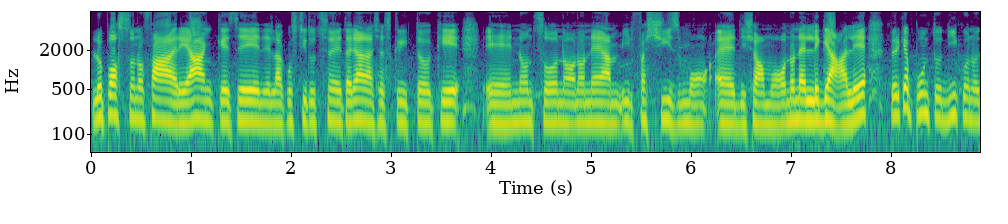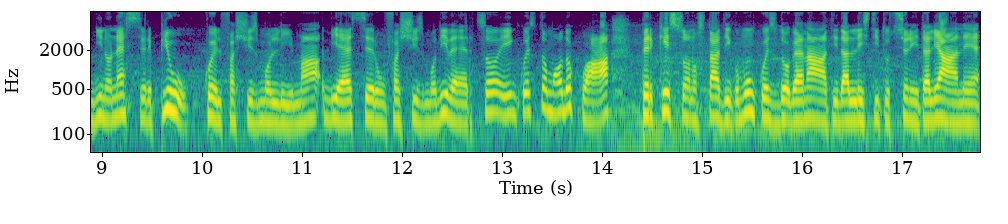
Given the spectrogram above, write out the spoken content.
lo possono fare anche se nella Costituzione italiana c'è scritto che eh, non, sono, non è, il fascismo è, diciamo, non è legale perché appunto dicono di non essere più quel fascismo lì ma di essere un fascismo diverso e in questo modo qua perché sono stati comunque sdoganati dalle istituzioni italiane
